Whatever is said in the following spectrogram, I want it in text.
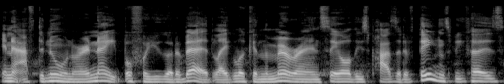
in the afternoon or at night before you go to bed. Like look in the mirror and say all these positive things because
